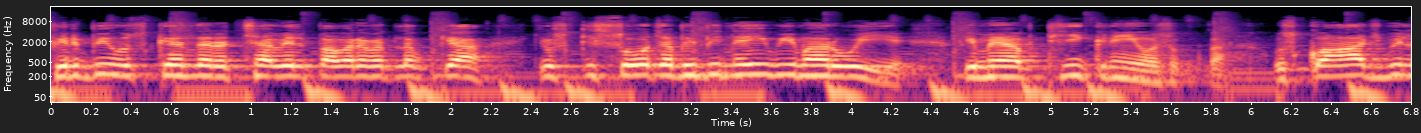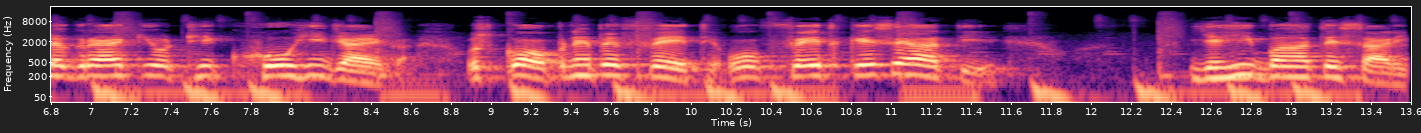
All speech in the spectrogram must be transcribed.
फिर भी उसके अंदर अच्छा विल पावर है मतलब क्या? कि उसकी सोच अभी भी नहीं बीमार हुई है, कि मैं अब ठीक नहीं हो सकता। उसको आज भी लग रहा है कि वो ठीक हो ही जाएगा। उसको अपने पे फेथ है। वो फेथ कैसे आती है? यही बात है सारी,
